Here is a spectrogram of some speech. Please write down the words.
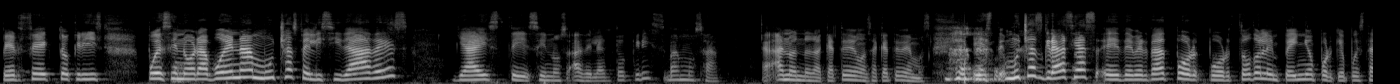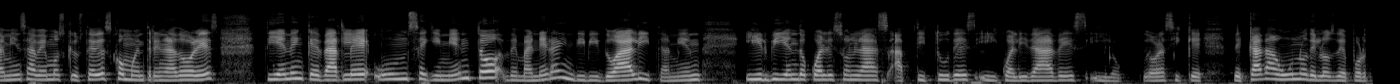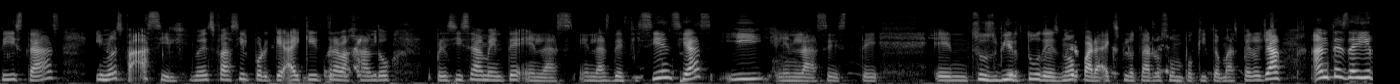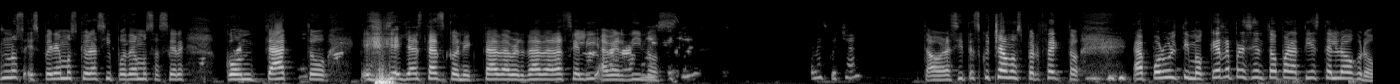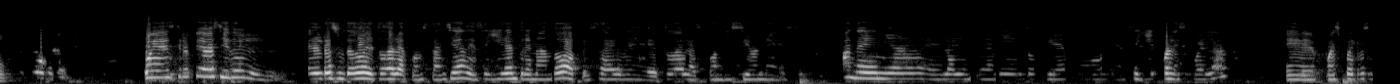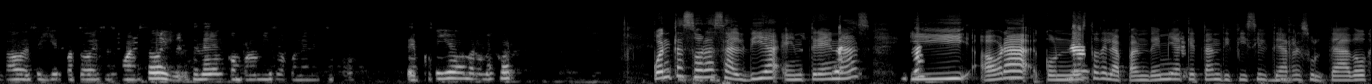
Perfecto, Cris. Pues enhorabuena, muchas felicidades. Ya este se nos adelantó, Cris. Vamos a Ah, no, no, no, acá te vemos, acá te vemos. Este, muchas gracias eh, de verdad por, por todo el empeño, porque pues también sabemos que ustedes como entrenadores tienen que darle un seguimiento de manera individual y también ir viendo cuáles son las aptitudes y cualidades y lo ahora sí que de cada uno de los deportistas y no es fácil, no es fácil porque hay que ir trabajando precisamente en las en las deficiencias y en las este en sus virtudes, ¿no? Para explotarlos un poquito más. Pero ya, antes de irnos, esperemos que ahora sí podamos hacer contacto. Eh, ya estás conectada, ¿verdad, Araceli? A ver, dinos. ¿Me escuchan? Ahora sí te escuchamos, perfecto. Ah, por último, ¿qué representó para ti este logro? Pues creo que ha sido el, el resultado de toda la constancia, de seguir entrenando a pesar de todas las condiciones, pandemia, el área de entrenamiento, tiempo seguir con la escuela, eh, pues fue el resultado de seguir con todo ese esfuerzo y tener el compromiso con el equipo de pues, seguir dando lo mejor. ¿Cuántas horas al día entrenas? Y ahora con esto de la pandemia, ¿qué tan difícil te ha resultado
